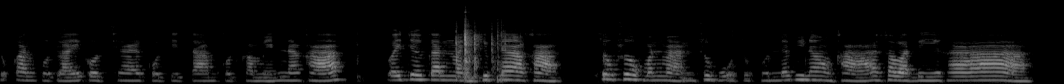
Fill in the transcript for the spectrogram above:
ทุกการกดไลค์ กดแชร์ กดติดตาม กดคอมเมนต์นะคะ ไว้เจอกันใหม่คลิปหน้าค่ะโชคโชคมันหมันสุขสุขคนได้พี่น้องค่ะ สวัสดีค่ะ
